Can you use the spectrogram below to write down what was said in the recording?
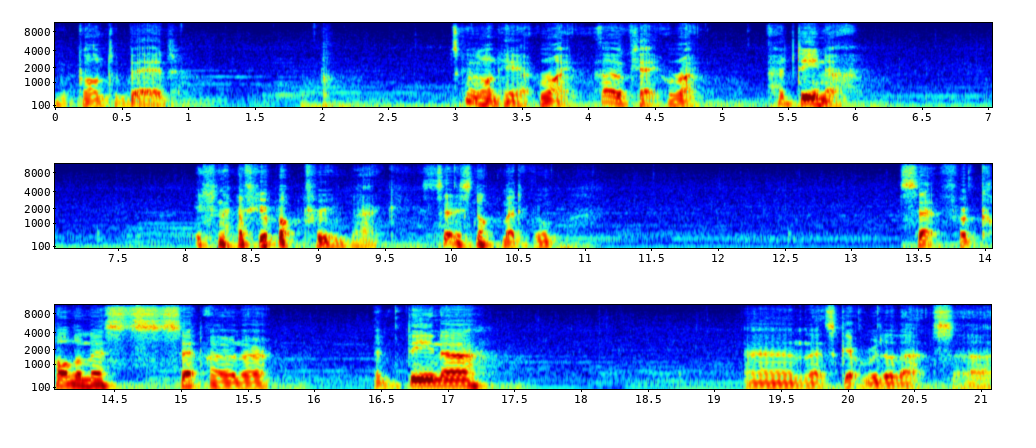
You've gone to bed. What's going on here? Right, okay, right. Hadina. You can have your old room back. Said it's not medical. Set for colonists, set owner. Adina and let's get rid of that uh,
